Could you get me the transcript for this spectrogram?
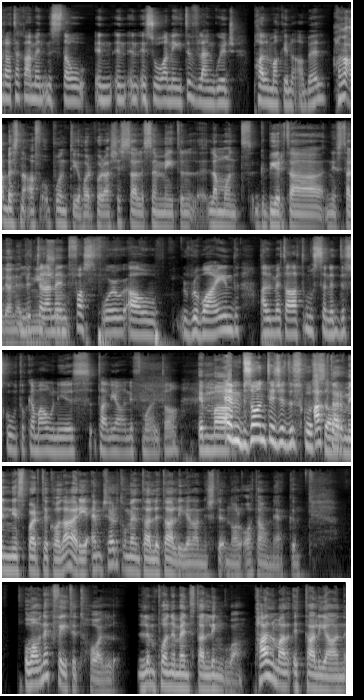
pratikament nistgħu nqisuha native language bħalma kien qabel. Ħa naqbeż naqa' fuq punt ieħor pur għax issa li semmejt l-ammont kbir ta' nies Taljani qegħdin jgħixu. Literalment fast forward għaw rewind għal meta qatt mhux se niddiskutu kemm hawn nies Taljani f'Malta. Imma Hemm bżonn tiġi diskussa. aktar minn nies partikolari hemm ċertu mentalità li jiena nixtieq nolqot hawnhekk. U hawnhekk fejn tidħol l-imponiment tal-lingwa. Bħalma l-Italjan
